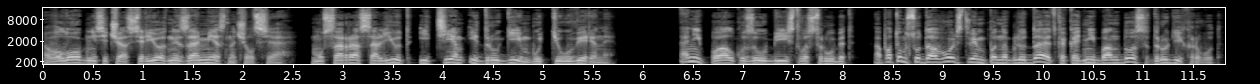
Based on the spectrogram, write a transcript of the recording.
В Лобне сейчас серьезный замес начался. Мусора сольют и тем, и другим, будьте уверены. Они палку за убийство срубят, а потом с удовольствием понаблюдают, как одни бандосы других рвут.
